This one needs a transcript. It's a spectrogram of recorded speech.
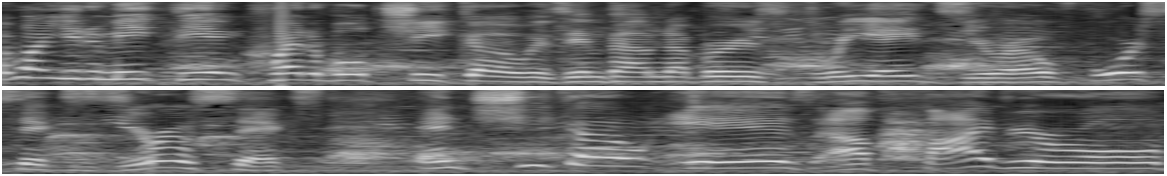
I want you to meet the incredible Chico. His impound number is 380-4606. And Chico is a five-year-old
